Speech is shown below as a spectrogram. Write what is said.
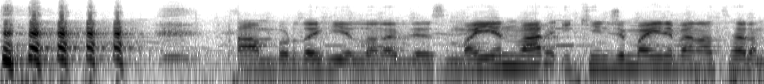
Tam burada heal'lanabiliriz. Mayın var. İkinci mayını ben atarım.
